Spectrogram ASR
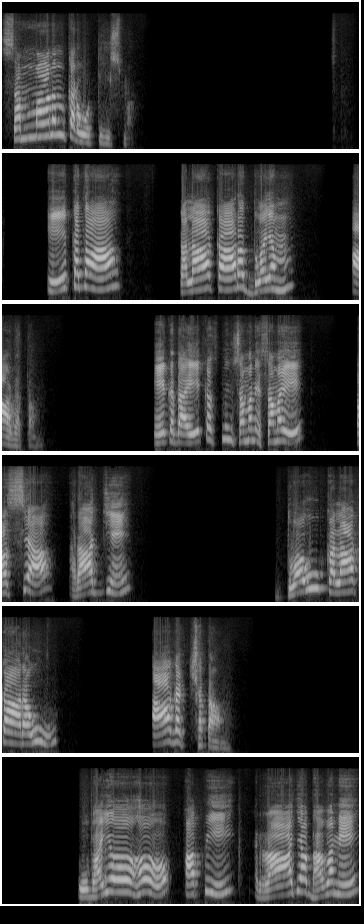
सम्मानं करोति स्म। एकदा कलाकारद्वयम् आगतम्। एकदा एकस्मिन् समये समये तस्य राज्ये द्वौ कलाकारौ आगच्छताम्। उभयोः अपि राजभवने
